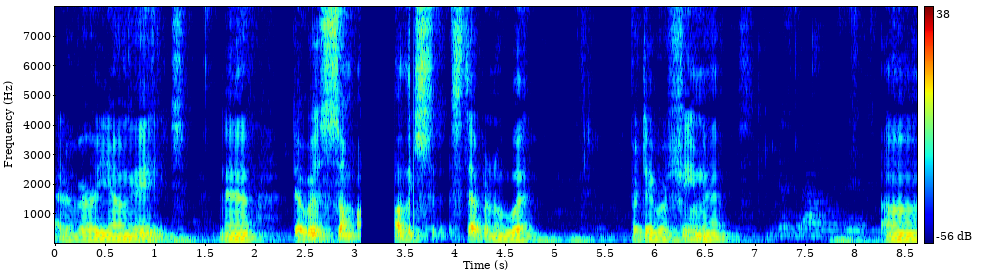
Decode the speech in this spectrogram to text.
at a very young age. Now, there was some others stepping away, but they were females. Uh,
